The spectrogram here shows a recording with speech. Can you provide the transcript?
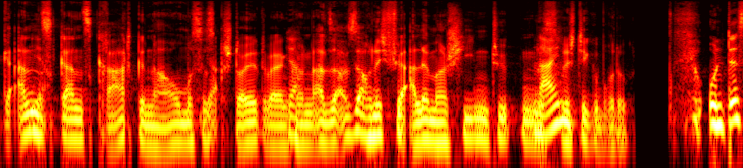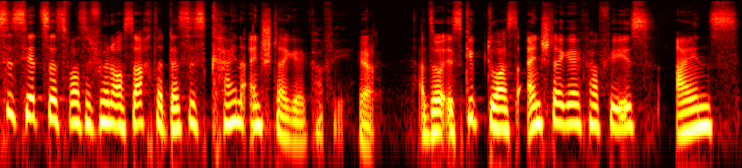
ganz, ganz gradgenau, muss es gesteuert werden können. Also ist auch nicht für alle Maschinentypen das richtige Produkt. Und das ist jetzt das, was ich vorhin auch sagte, das ist kein Einsteigerkaffee. Ja. Also es gibt, du hast Einsteigercafés, eins,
